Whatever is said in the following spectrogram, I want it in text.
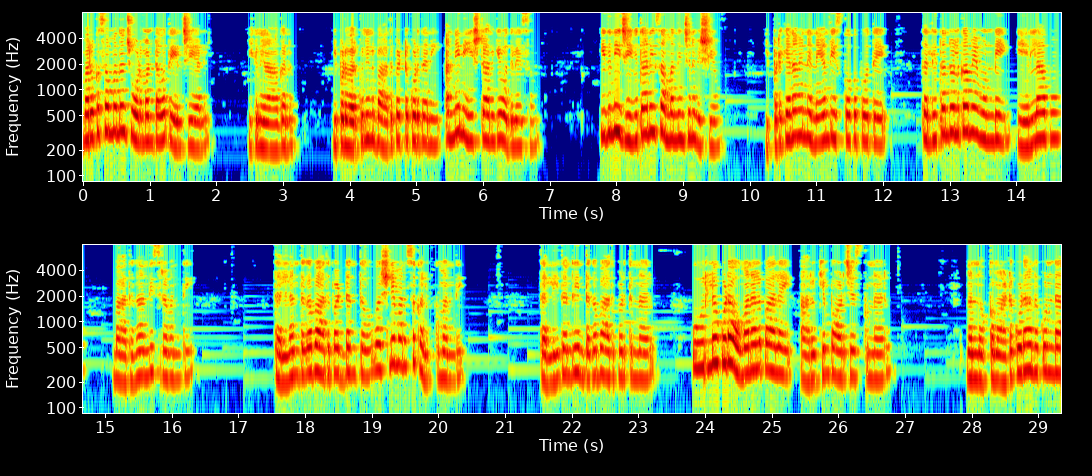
మరొక సంబంధం చూడమంటావో తేల్చేయాలి. ఇక నేను ఆగను. ఇప్పటి వరకు నేను బాధ పెట్టకూడదని అన్నీ నీ ఇష్టానికే వదిలేశాం. ఇది నీ జీవితానికి సంబంధించిన విషయం. ఇప్పటికైనా మేము నిర్ణయం తీసుకోకపోతే తల్లిదండ్రులుగా మేముండి ఏం లాభం? బాధగా అంది స్రవంతి. తల్లంతగా బాధపడ్డంతో వర్షిని మనసు కలుక్కుమంది. తల్లి తండ్రి ఇంతగా బాధపడుతున్నారు. ఊర్లో కూడా అవమానాల పాలై ఆరోగ్యం పాడు చేసుకున్నారు. నన్ను ఒక్క మాట కూడా అనకుండా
